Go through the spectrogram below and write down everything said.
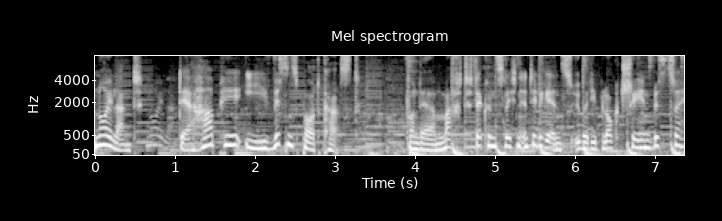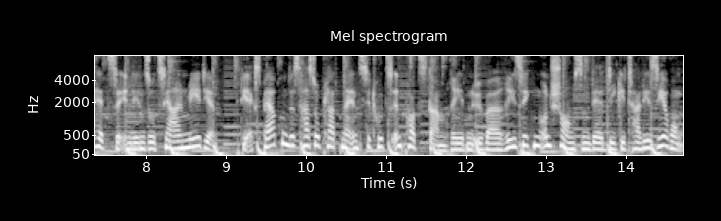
Neuland, der HPI Wissenspodcast. Von der Macht der künstlichen Intelligenz über die Blockchain bis zur Hetze in den sozialen Medien. Die Experten des Hasso-Plattner-Instituts in Potsdam reden über Risiken und Chancen der Digitalisierung.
